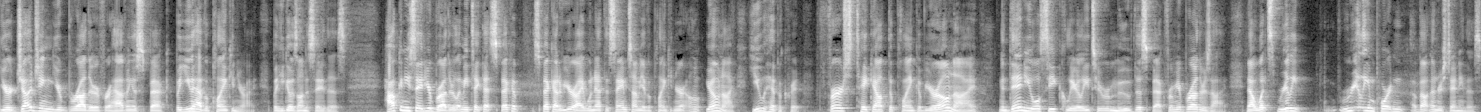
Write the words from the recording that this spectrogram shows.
you're judging your brother for having a speck, but you have a plank in your eye. But he goes on to say this How can you say to your brother, Let me take that speck, of, speck out of your eye, when at the same time you have a plank in your own, your own eye? You hypocrite. First take out the plank of your own eye, and then you will see clearly to remove the speck from your brother's eye. Now, what's really, really important about understanding this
